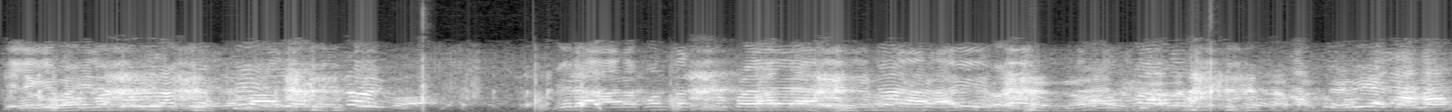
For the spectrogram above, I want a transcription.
Dile que Vamos a la costilla, Mira, ahora ponte a hacer un par de... Pata. ahí. La batería está loca.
